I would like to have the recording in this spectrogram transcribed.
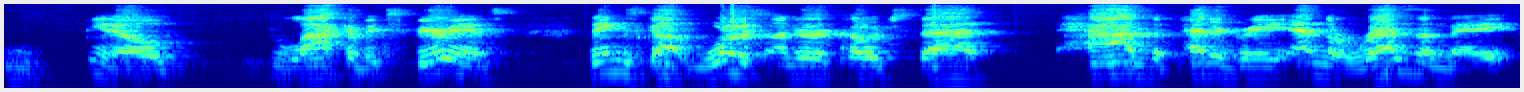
you know, lack of experience. Things got worse under a coach that had the pedigree and the resume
